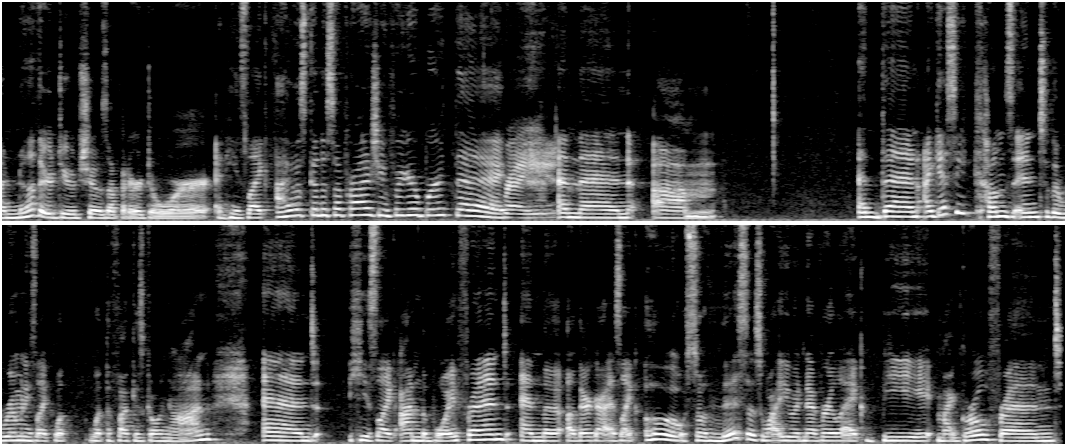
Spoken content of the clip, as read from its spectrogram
another dude shows up at her door, and he's like, "I was gonna surprise you for your birthday." Right. And then, um, and then I guess he comes into the room and he's like, "What? What the fuck is going on?" And he's like, "I'm the boyfriend," and the other guy's like, "Oh, so this is why you would never like be my girlfriend."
